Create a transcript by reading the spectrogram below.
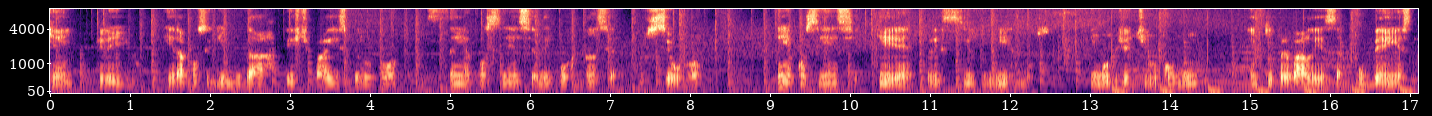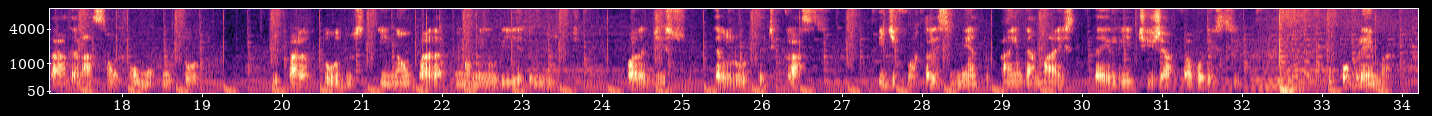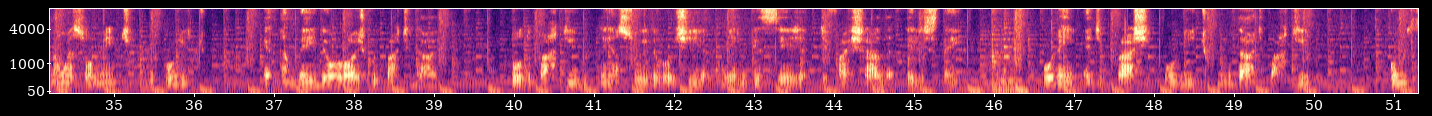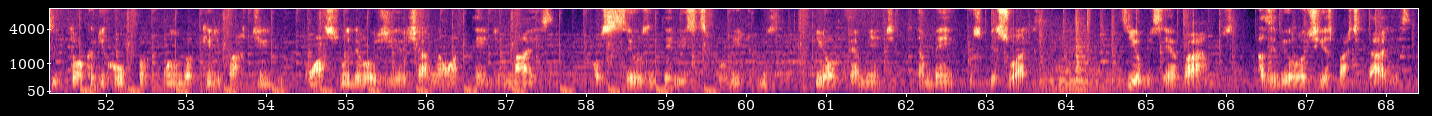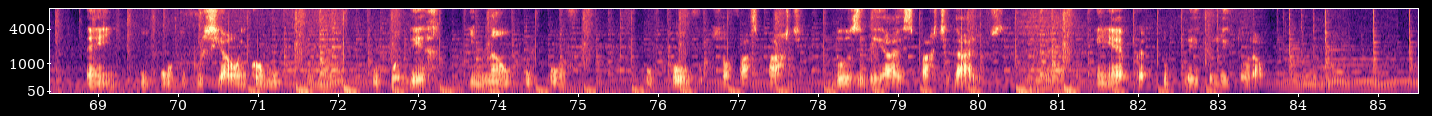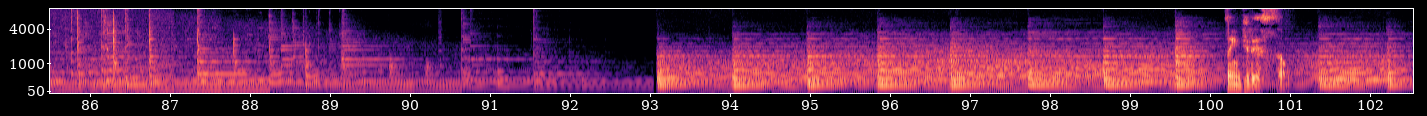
Ninguém, creio, irá conseguir mudar este país pelo voto sem a consciência da importância do seu voto. Tenha consciência que é preciso unirmos em um objetivo comum em que prevaleça o bem-estar da nação como um todo, e para todos e não para uma minoria dominante. Fora disso, é luta de classe e de fortalecimento ainda mais da elite já favorecida. O problema não é somente o político, é também ideológico e partidário. Todo partido tem a sua ideologia, mesmo que seja de fachada, eles têm. Porém, é de praxe político mudar de partido, como se troca de roupa quando aquele partido com a sua ideologia já não atende mais aos seus interesses políticos e, obviamente, também os pessoais. Se observarmos, as ideologias partidárias têm um ponto crucial em comum: o poder e não o povo. O povo só faz parte dos ideais partidários em época do pleito eleitoral. Sem direção.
